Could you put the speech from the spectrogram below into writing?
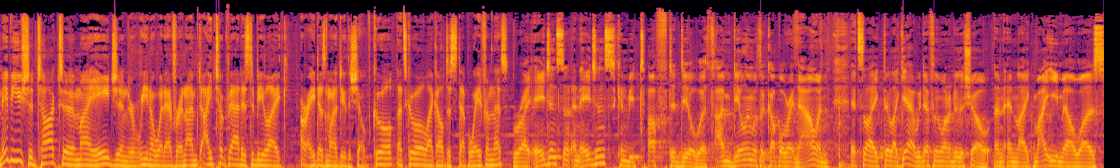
maybe you should talk to my agent or you know whatever, and I'm I took that as to be like, all right, he doesn't want to do the show. Cool, that's cool. Like I'll just step away from this. Right. Agents and agents can be tough to deal with. I'm dealing with a couple right now and it's like they're like, "Yeah, we definitely want to do the show." And and like my email was,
